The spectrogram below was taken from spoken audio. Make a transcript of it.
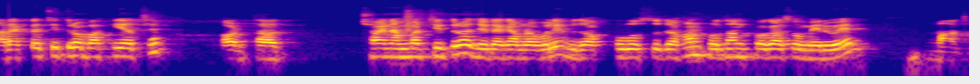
আর একটা চিত্র বাকি আছে, অর্থাৎ ছয় নাম্বার চিত্র, যেটাকে আমরা বলি যক্ষ লক্ষ্যবস্তু যখন প্রধান ফোকাস ও মেরুয়ের মাঝ।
